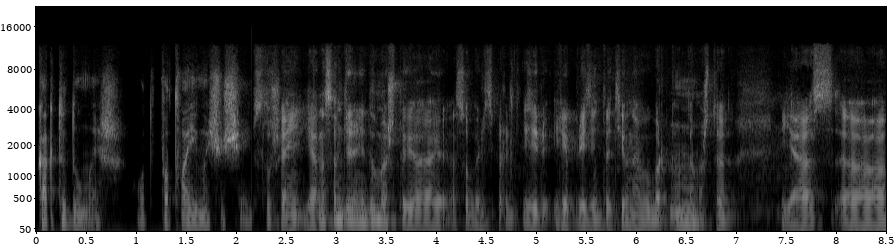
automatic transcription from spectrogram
как ты думаешь, вот по твоим ощущениям? Слушай, я на самом деле не думаю, что я особо репрезентативная выборка, mm-hmm. потому что я э,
